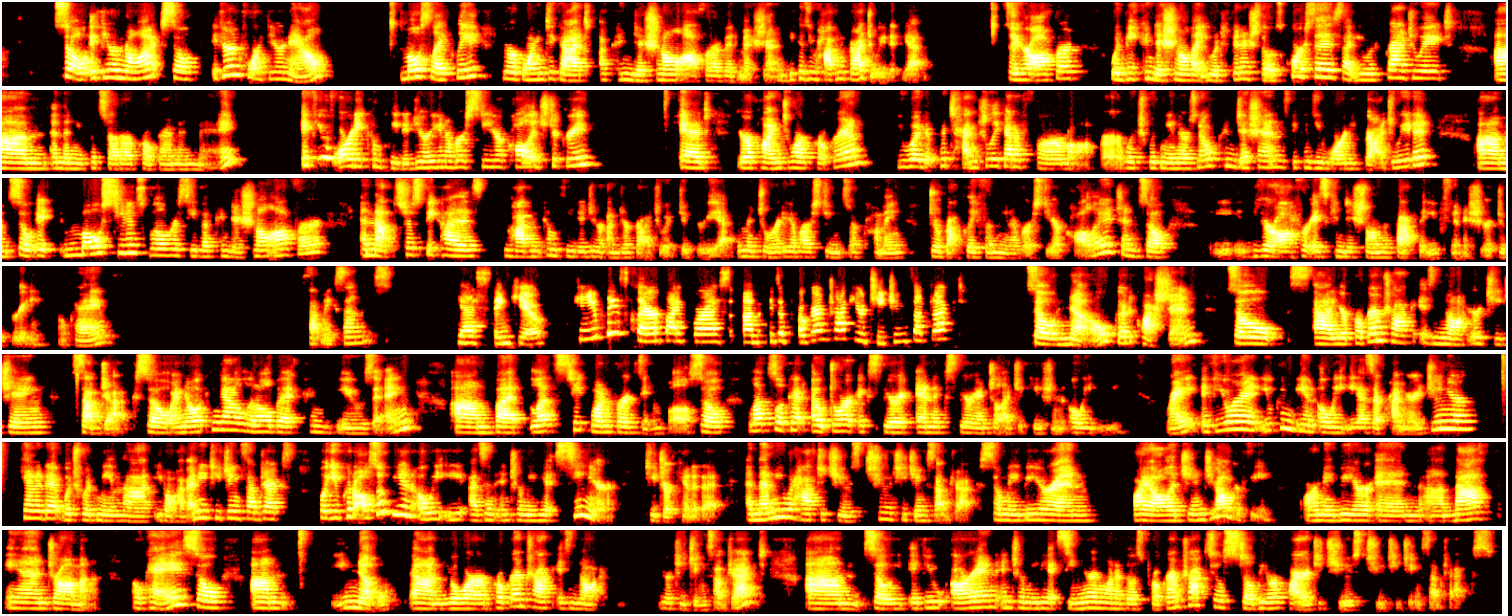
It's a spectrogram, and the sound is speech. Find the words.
so if you're not, so if you're in fourth year now, most likely you're going to get a conditional offer of admission because you haven't graduated yet. So your offer would be conditional that you would finish those courses, that you would graduate, um, and then you could start our program in May. If you've already completed your university or college degree and you're applying to our program, you would potentially get a firm offer, which would mean there's no conditions because you've already graduated. Um, so it, most students will receive a conditional offer, and that's just because you haven't completed your undergraduate degree yet. The majority of our students are coming directly from university or college, and so your offer is conditional on the fact that you finish your degree, okay? Does that make sense? Yes, thank you. Can you please clarify for us, um, is a program track your teaching subject? So no, good question. So uh, your program track is not your teaching subject. So I know it can get a little bit confusing, um, but let's take one for example. So let's look at outdoor experience and experiential education, OEE, right? If you're in, you can be an OEE as a primary junior candidate, which would mean that you don't have any teaching subjects, but you could also be an OEE as an intermediate senior teacher candidate. And then you would have to choose two teaching subjects. So maybe you're in biology and geography, or maybe you're in um, math and drama. Okay, so um, no, um, your program track is not your teaching subject. Um, so if you are an intermediate senior in one of those program tracks, you'll still be required to choose two teaching subjects.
